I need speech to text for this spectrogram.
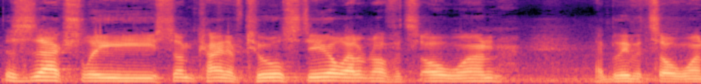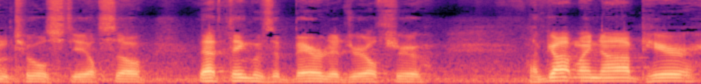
This is actually some kind of tool steel. I don't know if it's O1. I believe it's O1 tool steel. So that thing was a bear to drill through. I've got my knob here.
